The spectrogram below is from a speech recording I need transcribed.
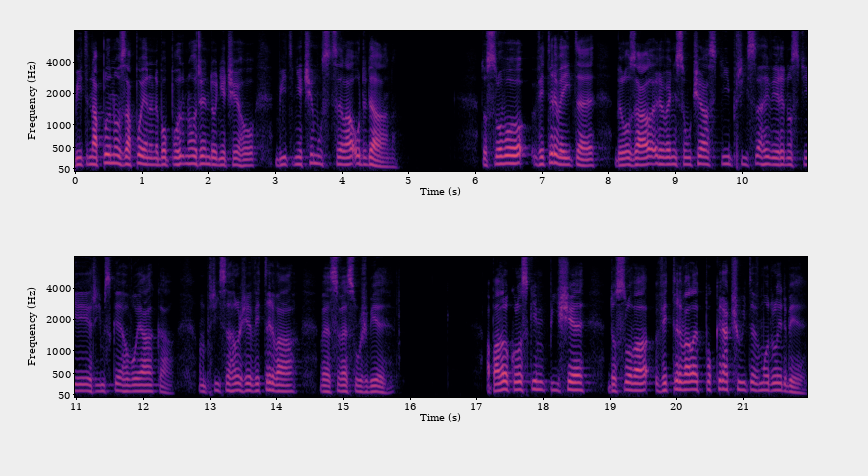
být naplno zapojen nebo ponořen do něčeho, být něčemu zcela oddán. To slovo vytrvejte bylo zároveň součástí přísahy věrnosti římského vojáka. On přísahal, že vytrvá ve své službě. A Pavel Kolským píše doslova vytrvale pokračujte v modlitbě.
